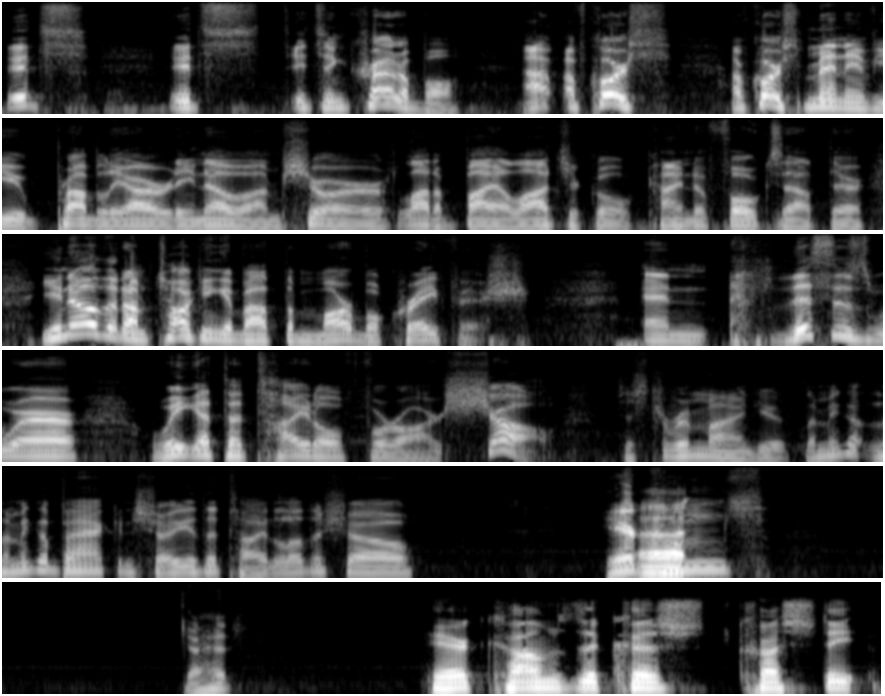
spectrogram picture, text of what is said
It's it's it's incredible. Uh, of course, of course, many of you probably already know. I'm sure a lot of biological kind of folks out there. You know that I'm talking about the marble crayfish, and this is where we get the title for our show. Just to remind you, let me go. Let me go back and show you the title of the show. Here Uh, comes. Go ahead. Here comes the crush crustacean.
